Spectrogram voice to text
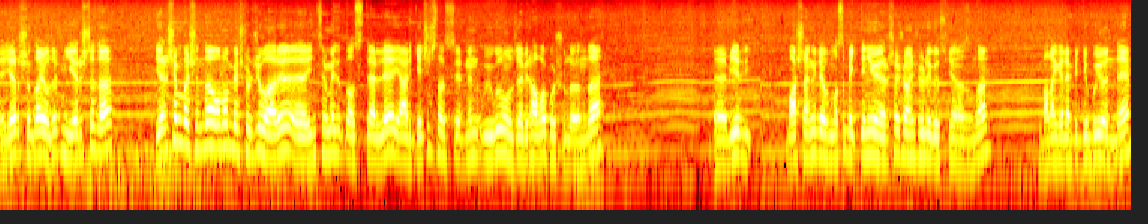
e, yarışın daha iyi olacak. Çünkü yarışta da yarışın başında 10-15 tur civarı e, intermediate lastiklerle yani geçiş lastiklerinin uygun olacağı bir hava koşullarında e, bir başlangıç yapılması bekleniyor yarışa. Şu an şöyle gözüküyor en azından. Bana gelen bilgi bu yönde.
